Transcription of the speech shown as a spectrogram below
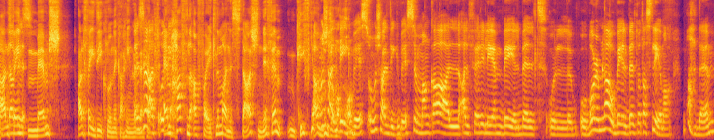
għalfejn m'hemmx Għalfejn dik l-unika ħin li neħħi? Eżatt, u dik- Hemm ħafna affarijiet li ma nistax nifhem kif U jgħaddu mhux ġo għal dik moħħhom. biss, u mhux għal dik biss, imma anka għal għal ferry li hemm bej il-Belt u l- u Bormla u bej il-Belt u ta' Sliema. Waħda hemm.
